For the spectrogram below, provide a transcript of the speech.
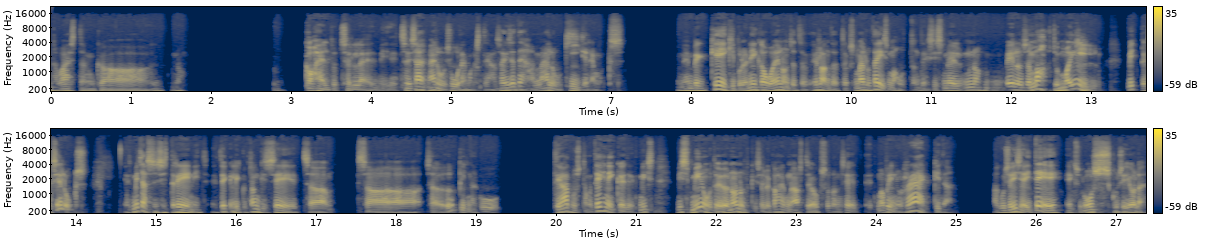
noh vahest on ka noh, kaheldud selle, et sa ei saa mälu suuremaks teha, sa ei saa teha mälu kiiremaks me keegi pole nii kaua et oleks mälu täis mahutanud, ehk siis meil noh, meil on see mahtuma ilm mitmeks eluks. et mida sa siis treenid, tegelikult ongi see, et sa, sa, sa õpid nagu teadvustama tehnikaid, et miks, mis minu töö on olnudki selle kahekümne aasta jooksul, on see, et ma võin ju rääkida. Aga kui sa ise ei tee, ehk sul oskusi ei ole,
